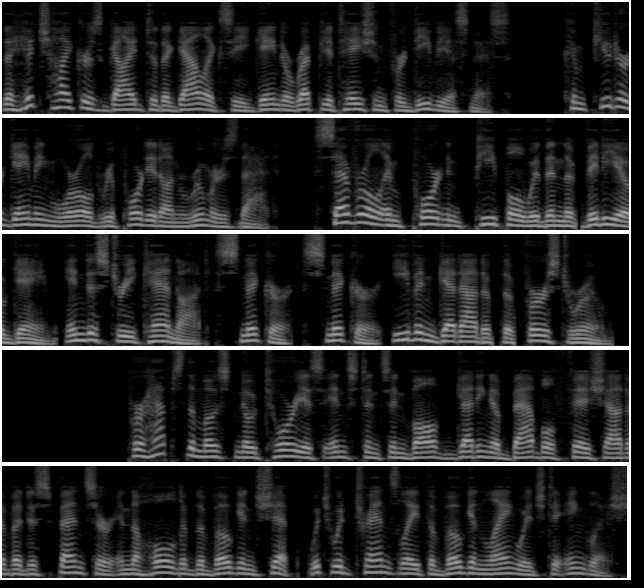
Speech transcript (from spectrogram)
The Hitchhiker's Guide to the Galaxy gained a reputation for deviousness. Computer Gaming World reported on rumors that Several important people within the video game industry cannot snicker, snicker, even get out of the first room. Perhaps the most notorious instance involved getting a Babel fish out of a dispenser in the hold of the Vogon ship, which would translate the Vogon language to English.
